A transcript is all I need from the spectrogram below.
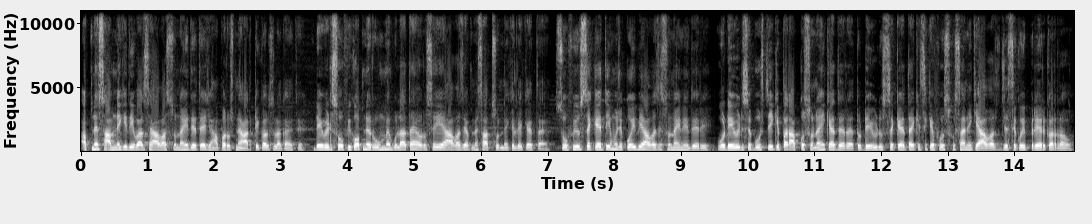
अपने सामने की दीवार से आवाज़ सुनाई देते हैं जहाँ पर उसने आर्टिकल्स लगाए थे। डेविड सोफी को अपने रूम में बुलाता है और उसे ये आवाज़ें अपने साथ सुनने के लिए कहता है। सोफी उससे कहती है, मुझे कोई भी आवाज़ें सुनाई नहीं दे रही। वो डेविड से पूछती है कि, पर आपको सुनाई क्या दे रहा है? तो डेविड उससे कहता है किसी के फुसफुसाने की आवाज़, जैसे कोई प्रेयर कर रहा हो।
